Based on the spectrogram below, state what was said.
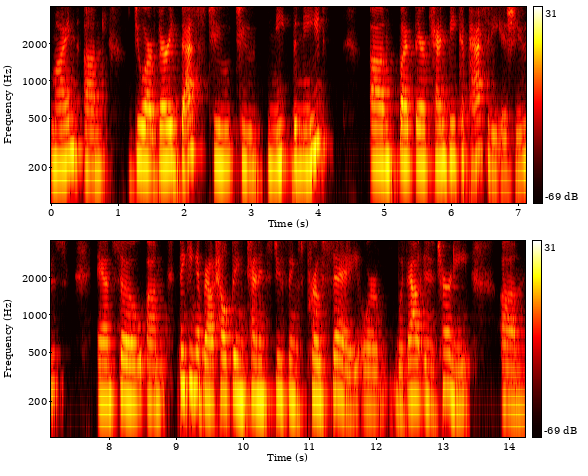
mine um, do our very best to, to meet the need, um, but there can be capacity issues. And so um, thinking about helping tenants do things pro se or without an attorney, um,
